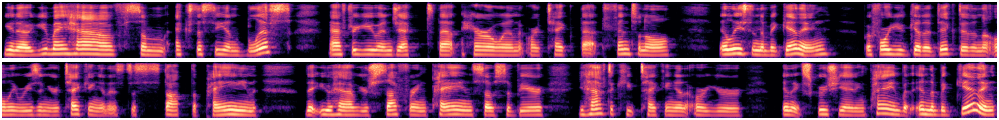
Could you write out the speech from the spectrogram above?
You know, you may have some ecstasy and bliss after you inject that heroin or take that fentanyl, at least in the beginning, before you get addicted. And the only reason you're taking it is to stop the pain that you have. You're suffering pain so severe, you have to keep taking it or you're in excruciating pain. But in the beginning,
